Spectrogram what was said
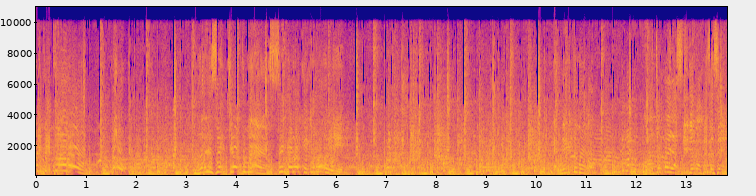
many people! Woo! Ladies and gentlemen, sing anche con noi! Il ritmo! Quanto è bella Silvia Rocca stasera!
